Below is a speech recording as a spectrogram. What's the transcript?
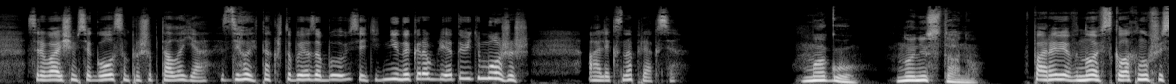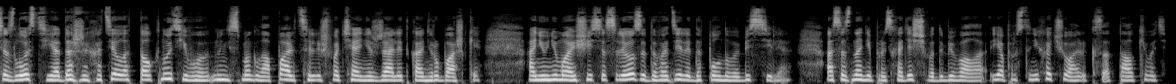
— срывающимся голосом прошептала я. «Сделай так, чтобы я забыла все эти дни на корабле, ты ведь можешь!» Алекс напрягся. «Могу, но не стану». В порыве вновь всколохнувшейся злости я даже хотела оттолкнуть его, но не смогла. Пальцы лишь в отчаянии сжали ткань рубашки. А неунимающиеся слезы доводили до полного бессилия. Осознание происходящего добивало. Я просто не хочу Алекса отталкивать.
